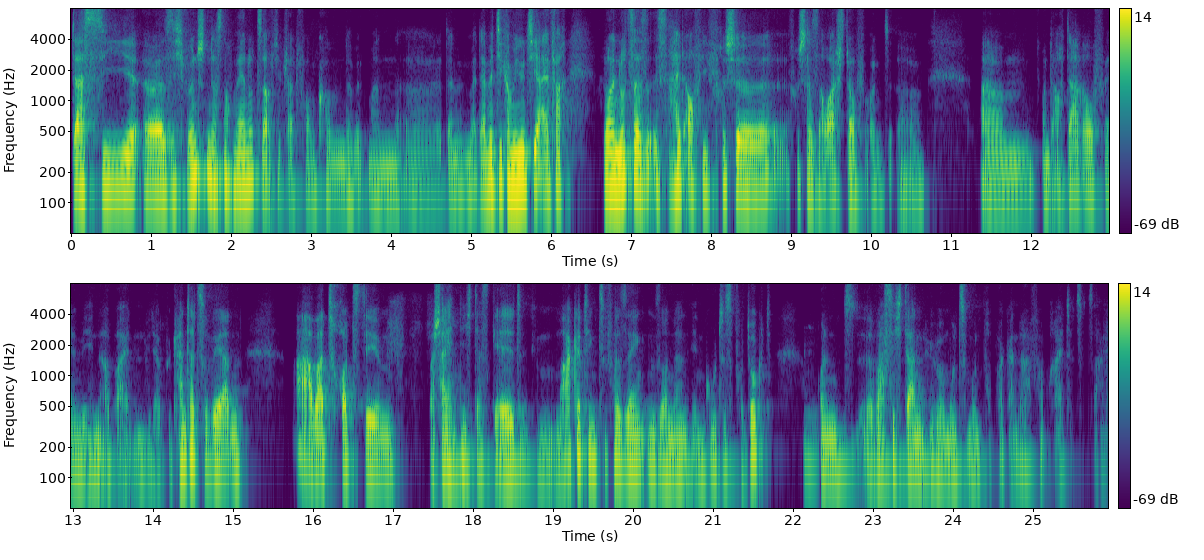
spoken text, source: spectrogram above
dass sie äh, sich wünschen, dass noch mehr Nutzer auf die Plattform kommen, damit man, äh, damit, damit die Community einfach neue Nutzer ist halt auch wie frische, frischer Sauerstoff und äh, Ähm, und auch darauf werden wir hinarbeiten, wieder bekannter zu werden, aber trotzdem wahrscheinlich nicht das Geld im Marketing zu versenken, sondern in gutes Produkt mhm. und äh, was sich dann über Mund-zu-Mund-Propaganda verbreitet sozusagen.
